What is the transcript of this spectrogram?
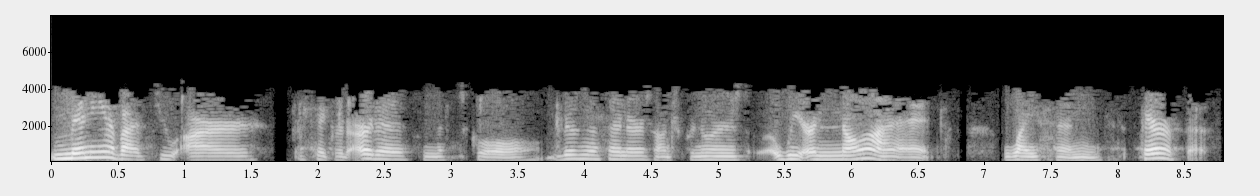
many of us who are sacred artists, mystical business owners, entrepreneurs, we are not licensed therapists.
